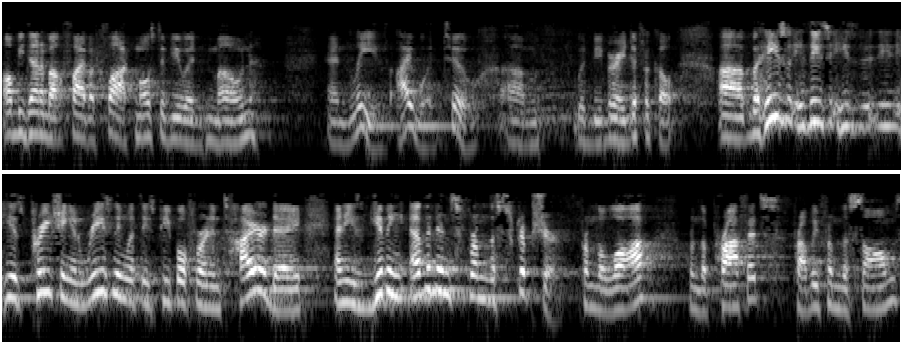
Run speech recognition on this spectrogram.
I'll be done about five o'clock, most of you would moan and leave. I would too. Um, would be very difficult. Uh, but he's, he's, he's, he is preaching and reasoning with these people for an entire day, and he's giving evidence from the scripture, from the law, from the prophets, probably from the Psalms,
